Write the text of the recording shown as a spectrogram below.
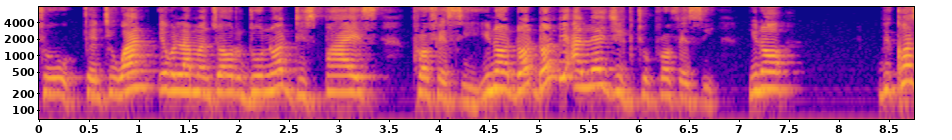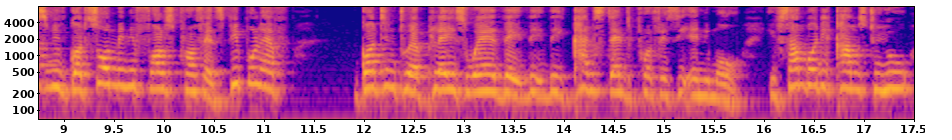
to 21 e bolela mantswe a gore do not despise prophecy. You know don't, don't be allergic to prophecy. You know because we've got so many false prophets people have gotten to a place where they, they, they can't stand prophecy anymore. If somebody comes to you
